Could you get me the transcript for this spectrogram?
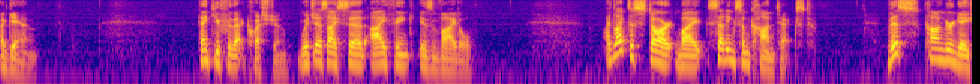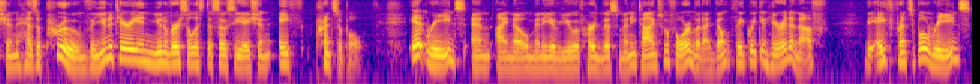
again? Thank you for that question, which, as I said, I think is vital. I'd like to start by setting some context. This congregation has approved the Unitarian Universalist Association Eighth Principle, it reads, and I know many of you have heard this many times before, but I don't think we can hear it enough. The eighth principle reads,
